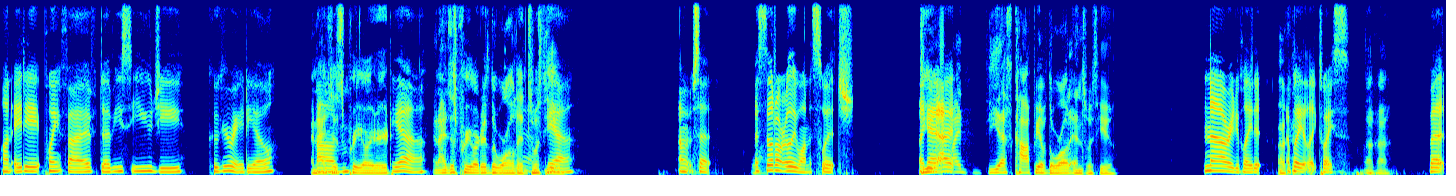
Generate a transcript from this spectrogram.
on 88.5 WCUG Cougar Radio. And I just Um, pre-ordered. Yeah. And I just pre-ordered The World Ends with You. Yeah. I'm upset. I still don't really want to switch. Do Like you I, want I my DS copy of The World Ends with You? no, I already played it. Okay. I played it like twice. Okay. But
